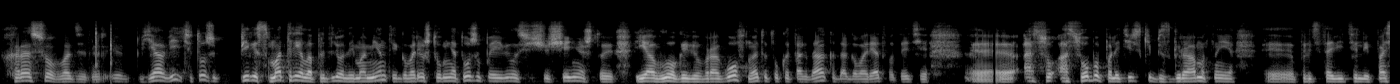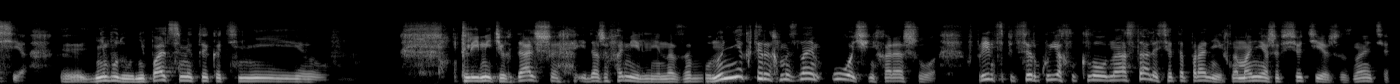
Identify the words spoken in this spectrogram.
Хорошо, Владимир. Я, видите, тоже пересмотрел определенные моменты и говорю, что у меня тоже появилось ощущение, что я в логове врагов, но это только тогда, когда говорят вот эти э, осо- особо политически безграмотные э, представители ПАСЕ. Э, не буду ни пальцами тыкать, ни клеймить их дальше и даже фамилии не назову. Но некоторых мы знаем очень хорошо. В принципе, цирк уехал, клоуны остались, это про них. На манеже все те же, знаете.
